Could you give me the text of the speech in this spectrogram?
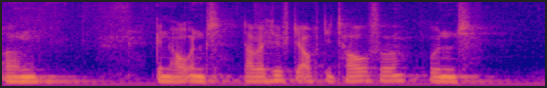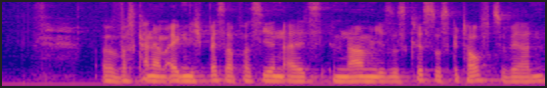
Ähm, genau, und dabei hilft ja auch die Taufe. Und äh, was kann einem eigentlich besser passieren, als im Namen Jesus Christus getauft zu werden?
